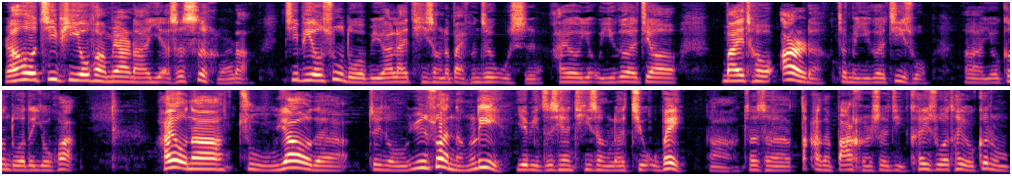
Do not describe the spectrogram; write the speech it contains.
然后 GPU 方面呢，也是四核的，GPU 速度比原来提升了百分之五十，还有有一个叫 Metal 二的这么一个技术，啊，有更多的优化。还有呢，主要的这种运算能力也比之前提升了九倍，啊，这是大的八核设计，可以说它有各种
